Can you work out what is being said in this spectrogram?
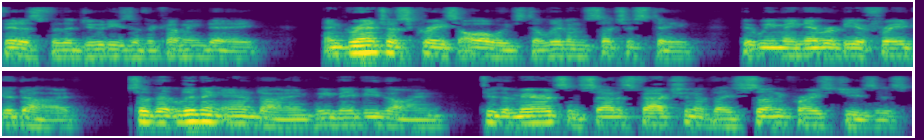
fit us for the duties of the coming day and grant us grace always to live in such a state that we may never be afraid to die, so that living and dying we may be thine, through the merits and satisfaction of thy Son Christ Jesus,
